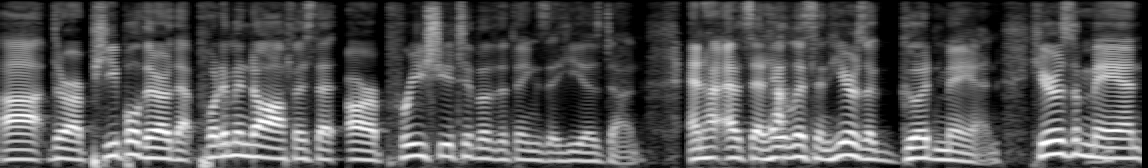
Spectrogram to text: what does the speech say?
uh, there are people there that put him into office that are appreciative of the things that he has done. And ha- have said, hey, listen, here's a good man. Here's a man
